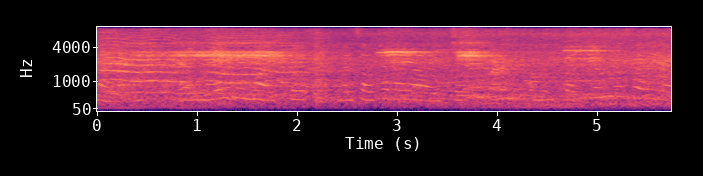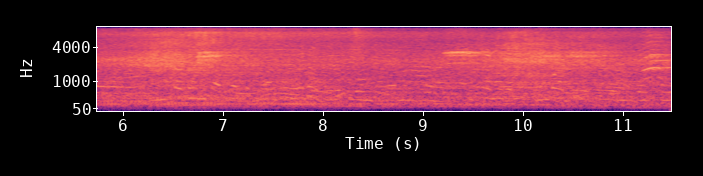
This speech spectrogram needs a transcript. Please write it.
ಆಮೇಲೆ ಮೇಲ್ ಆಯಿತು ಆಮೇಲೆ ಶೌಚಾಲಯ ಆಯಿತು ಆಮೇಲೆ ಪ್ರತಿಯೊಂದು ಸರ್ ಅಲ್ಲ ಎಲ್ಲ ಅಭಿವೃದ್ಧಿ ಆಮೇಲೆ ಶಿಕ್ಷಣದಲ್ಲಿ ತುಂಬ ಅಭಿವೃದ್ಧಿ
